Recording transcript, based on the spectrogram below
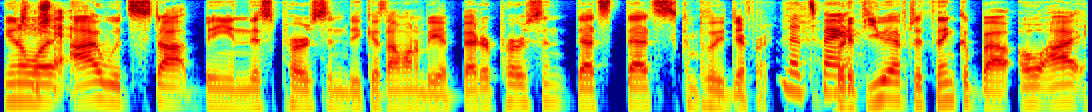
you know Touche. what? I would stop being this person because I want to be a better person. That's that's completely different. That's fair. But if you have to think about, oh, I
